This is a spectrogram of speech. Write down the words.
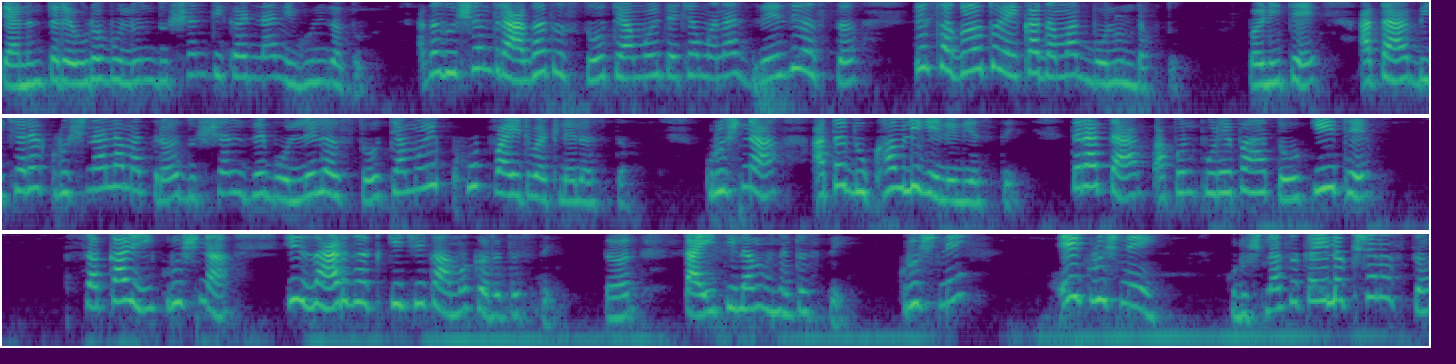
त्यानंतर एवढं बोलून दुष्यंत तिकडनं निघून जातो. आता दुष्यंत रागात असतो त्यामुळे त्याच्या मनात जे जे असतं ते सगळं तो एका दमात बोलून टाकतो. पण इथे आता बिचाऱ्या कृष्णाला मात्र दुष्यंत जे बोललेलं असतो त्यामुळे खूप वाईट वाटलेलं असतं. कृष्णा आता दुखावली गेलेली असते. तर आता आपण पुढे पाहतो की इथे सकाळी कृष्णा ही झाडझटकीची कामं करत असते. तर ताई तिला म्हणत असते कृष्णे ए कृष्णे कृष्णाचं काही लक्ष नसतं.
